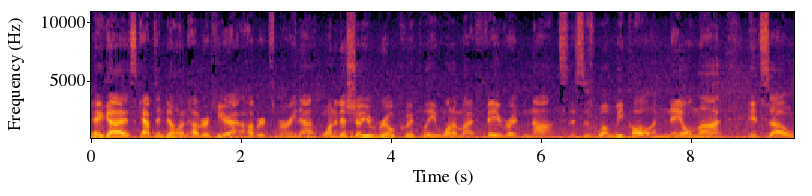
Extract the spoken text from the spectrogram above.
Hey guys, Captain Dylan Hubbard here at Hubbard's Marina. Wanted to show you real quickly one of my favorite knots. This is what we call a nail knot. It's uh,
